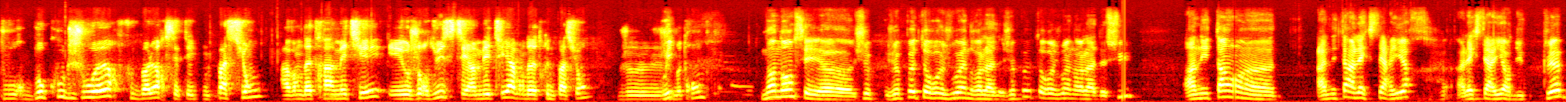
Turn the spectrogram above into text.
pour beaucoup de joueurs, footballeur, c'était une passion avant d'être un métier, et aujourd'hui, c'est un métier avant d'être une passion. Je, me trompe? Non, non, c'est, euh, je, je, peux te rejoindre là, je peux te rejoindre là-dessus. En étant, euh, en étant à l'extérieur, à l'extérieur du club,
